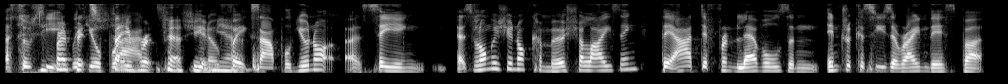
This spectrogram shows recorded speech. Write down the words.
associated Brad with your brand. favorite perfume. You know, yeah. for example, you're not uh, saying as long as you're not commercializing, there are different levels and intricacies around this, but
